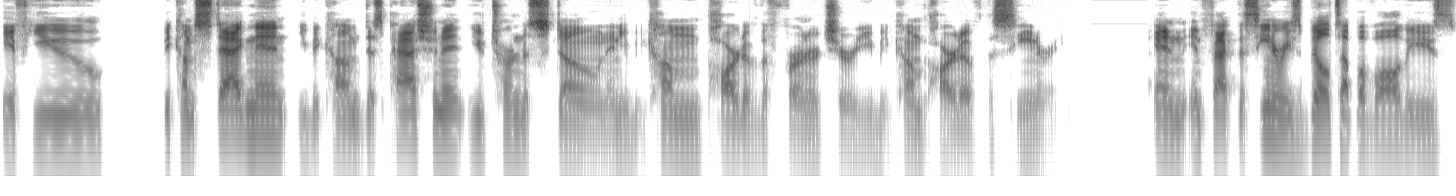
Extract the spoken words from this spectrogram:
if you become stagnant, you become dispassionate, you turn to stone and you become part of the furniture, you become part of the scenery. And in fact, the scenery is built up of all these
